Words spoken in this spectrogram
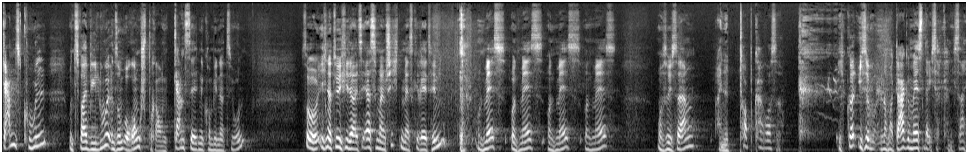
ganz cool. Und zwei Velour in so einem Orangebraun. Ganz seltene Kombination. So, ich natürlich wieder als erstes meinem Schichtenmessgerät hin und mess und mess und mess und mess. Muss ich sagen, eine Top-Karosse. Ich, ich so nochmal da gemessen, ich sage, kann nicht sein.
